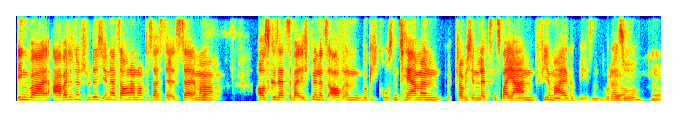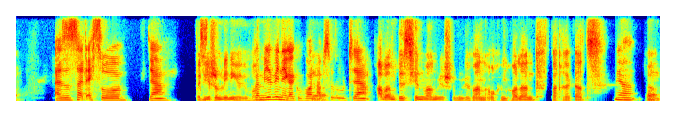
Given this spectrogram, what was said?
Ingwer arbeitet natürlich in der Sauna noch, das heißt, er ist da immer ja. ausgesetzt, aber ich bin jetzt auch in wirklich großen Thermen, glaube ich, in den letzten zwei Jahren viermal gewesen oder ja, so. Ja. Also es ist halt echt so, ja. Bei dir schon weniger geworden. Bei mir weniger geworden, absolut, ja. Aber ein bisschen waren wir schon. Wir waren auch in Holland, Bad Ragaz. Ja. ja.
